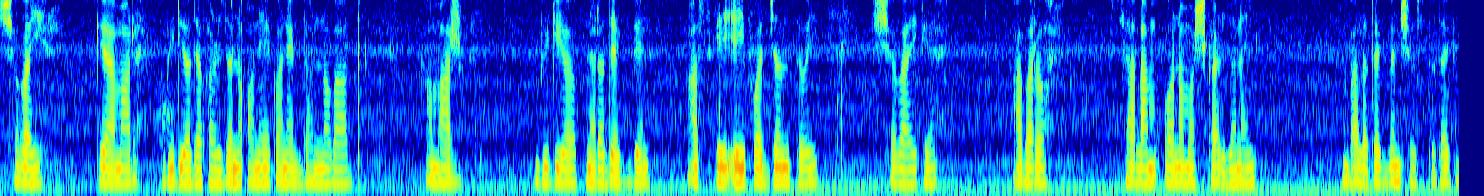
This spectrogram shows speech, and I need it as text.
সবাইকে আমার ভিডিও দেখার জন্য অনেক অনেক ধন্যবাদ। আমার ভিডিও আপনারা দেখবেন। আজকে এই পর্যন্তই। সবাইকে আবারও সালাম ও নমস্কার জানাই। ভালো থাকবেন, সুস্থ থাকবেন।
